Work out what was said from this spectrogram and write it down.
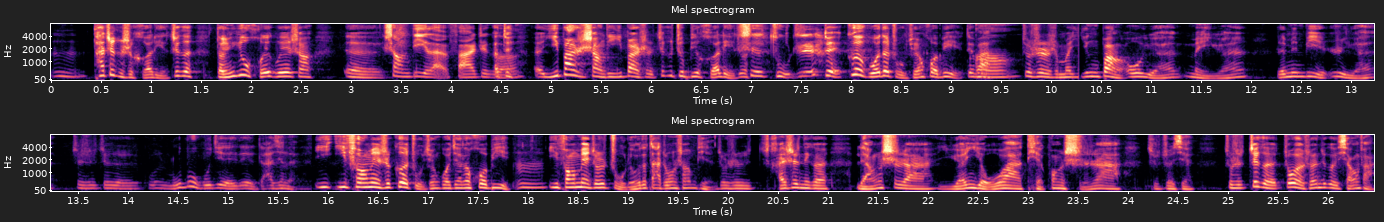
嗯，他这个是合理的。这个等于又回归上，呃，上帝来发这啊对，呃，一半是上帝，一半是这个就比较合理，就是是组织，对各国的主权货币，对吧？嗯就是什么英镑、欧元、美元、人民币、日元，这是这个卢布估计也得加进来。一一方面是各主权国家的货币，嗯，一方面就是主流的大宗商品，就是还是那个粮食啊、原油啊、铁矿石啊，就这些。就是这个周小川这个想法，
